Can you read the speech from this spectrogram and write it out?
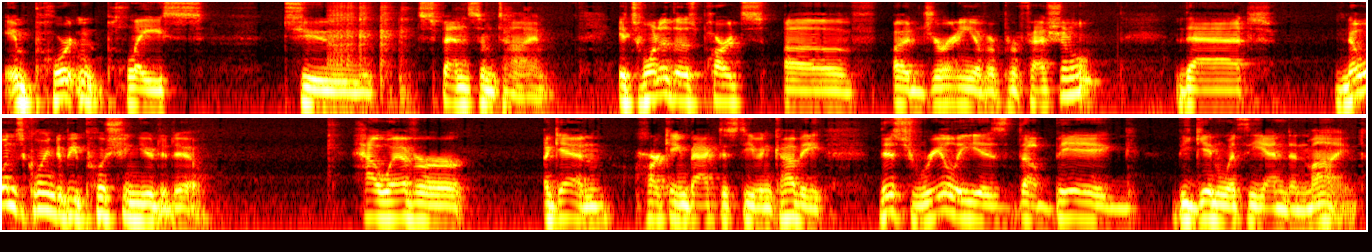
important place to spend some time. It's one of those parts of a journey of a professional that no one's going to be pushing you to do. However, again, harking back to Stephen Covey, this really is the big begin with the end in mind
